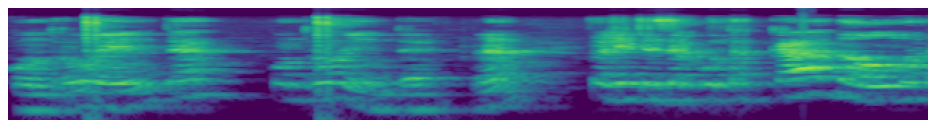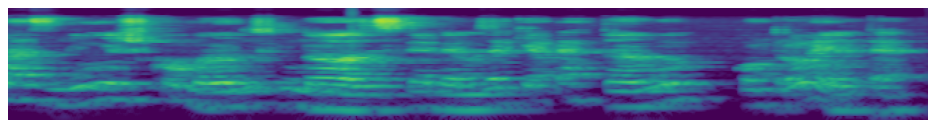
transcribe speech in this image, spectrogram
Ctrl Enter, Ctrl Enter. Né? Então, a gente executa cada uma das linhas de comandos que nós escrevemos aqui apertando Ctrl Enter.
